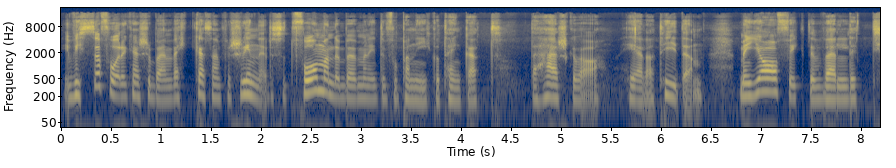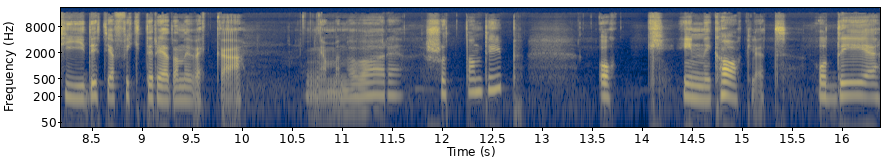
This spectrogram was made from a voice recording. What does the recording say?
I vissa får det kanske bara en vecka, sen försvinner det. Så får man det behöver man inte få panik och tänka att det här ska vara hela tiden. Men jag fick det väldigt tidigt. Jag fick det redan i vecka ja men vad var det, 17 typ. Och in i kaklet. Och det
